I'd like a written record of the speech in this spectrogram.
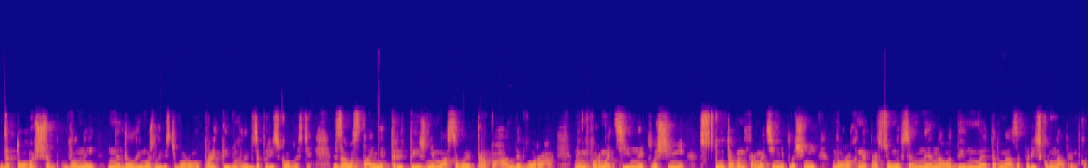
для того, щоб вони не дали можливість ворогу пройти в глиб Запорізької області. За останні три тижні масової пропаганди ворога в інформаційній площині, суто в інформаційній площині, ворог не просунувся не на один метр на запорізькому напрямку.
